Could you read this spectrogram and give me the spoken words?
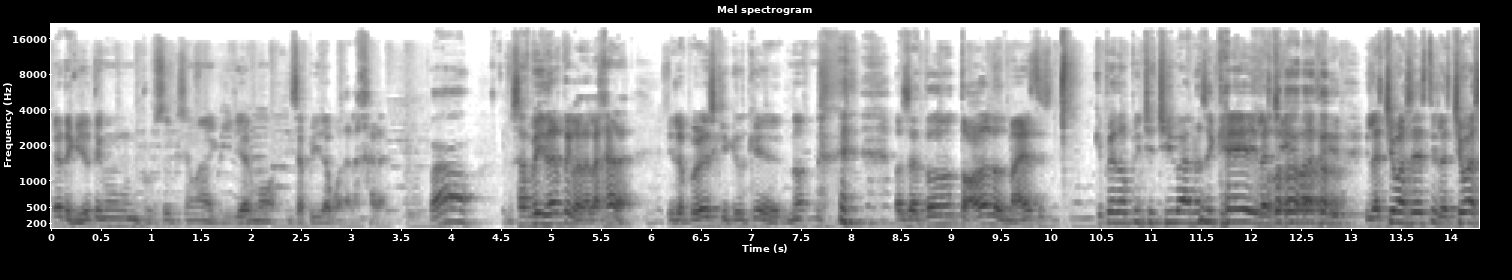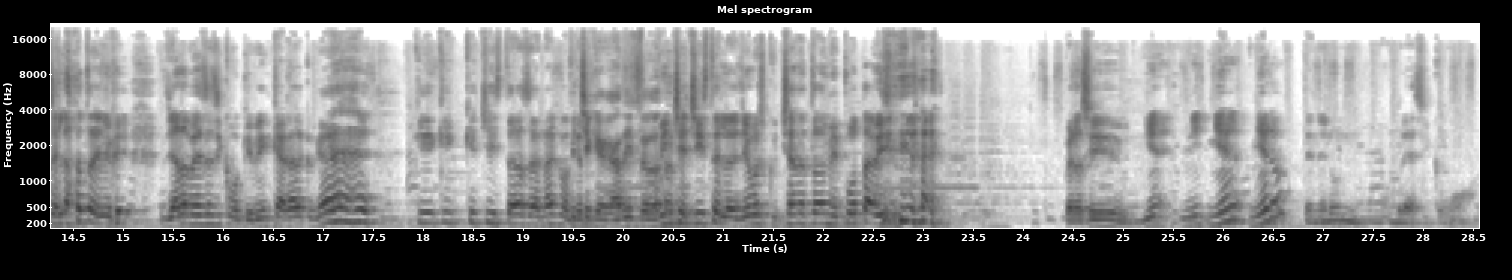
Fíjate que yo tengo un profesor que se llama Guillermo y se apellida Guadalajara. Wow. Se apellida de Guadalajara. Y lo peor es que creo que no. o sea, todo, todos los maestros. ¿Qué pedo, pinche chiva? No sé qué. Y las chivas, y, y las chivas esto y las chivas el otro. Y ya lo ves así como que bien cagado. Como que, "Ah, qué, qué, qué chistoso, ¿no? Como que- Pinche cagadito. Pinche chiste lo llevo escuchando toda mi puta vida. Pero sí, ñe- ñero, tener un, nombre así como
